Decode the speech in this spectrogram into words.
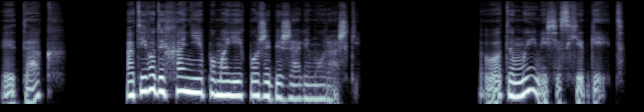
Итак, от его дыхания по моей коже бежали мурашки. «Вот и мы, миссис Хитгейт».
